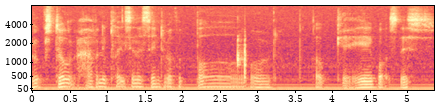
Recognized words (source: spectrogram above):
Rooks don't have any place in the center of the board. Okay, what's this?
